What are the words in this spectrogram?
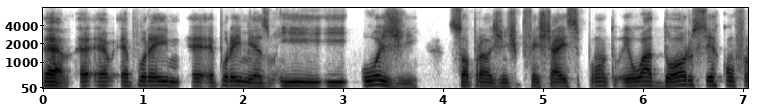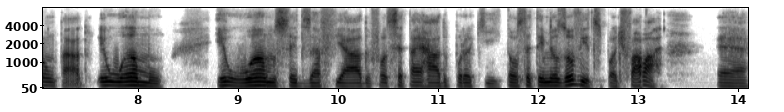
É, é, é, é por, aí, é, é, por aí mesmo. E, e hoje, só para a gente fechar esse ponto, eu adoro ser confrontado. Eu amo eu amo ser desafiado. Você está errado por aqui. Então você tem meus ouvidos, pode falar. É,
